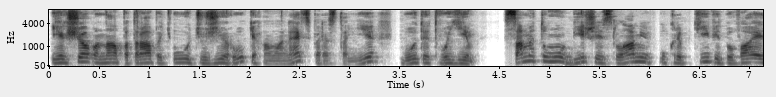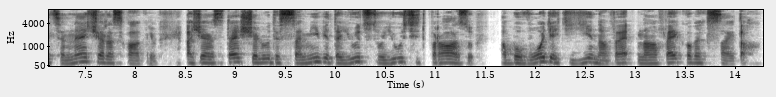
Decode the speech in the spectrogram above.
і якщо вона потрапить у чужі руки, гаманець перестає бути твоїм. Саме тому більшість зламів у крипті відбувається не через хакерів, а через те, що люди самі віддають свою сітфразу або вводять її на, ве- на фейкових сайтах.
